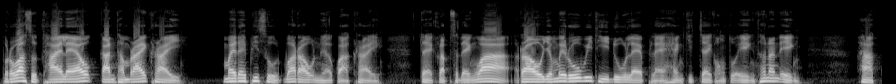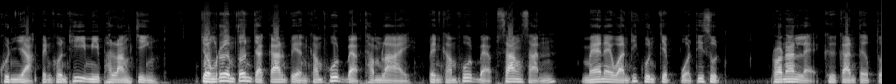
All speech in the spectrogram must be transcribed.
เพราะว่าสุดท้ายแล้วการทำร้ายใคร ไม่ได้พิสูจน์ว่าเราเหนือกว่าใคร แต่กลับแสดงว่าเรายังไม่รู้วิธีดูแลแผลแห่งจิตใจของตัวเองเท่านั้นเอง หากคุณอยากเป็นคนที่มีพลังจริง จงเริ่มต้นจากการเปลี่ยนคำพูดแบบทำลาย เป็นคำพูดแบบสร้างสรรค์ แม้ในวันที่คุณเจ็บปวดที่สุด เพราะนั่นแหละคือการเติบโต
